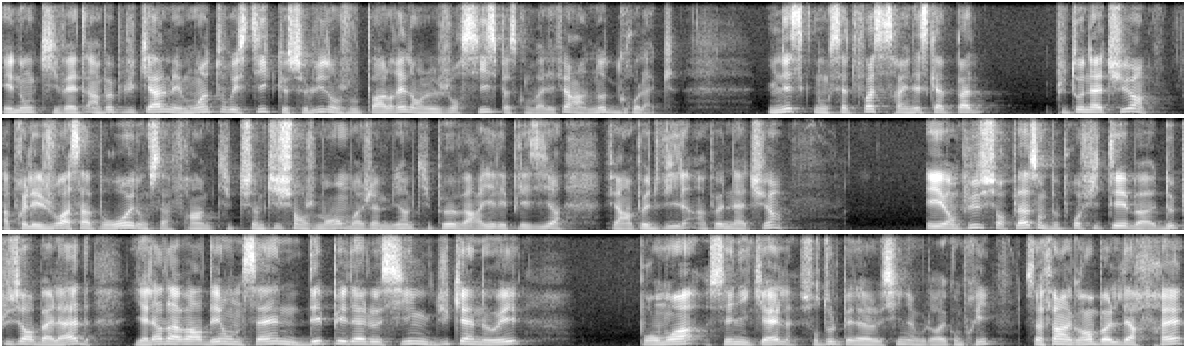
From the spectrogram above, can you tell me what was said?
Et donc qui va être un peu plus calme et moins touristique que celui dont je vous parlerai dans le jour 6, parce qu'on va aller faire un autre gros lac donc cette fois, ce sera une escapade plutôt nature après les jours à Sapporo et donc ça fera un petit, changement. Moi j'aime bien un petit peu varier les plaisirs, faire un peu de ville, un peu de nature. Et en plus sur place on peut profiter bah, de plusieurs balades. Il y a l'air d'avoir des onsen, des pédalosing, du canoë. Pour moi c'est nickel, surtout le pédalosing, vous l'aurez compris. Ça fait un grand bol d'air frais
